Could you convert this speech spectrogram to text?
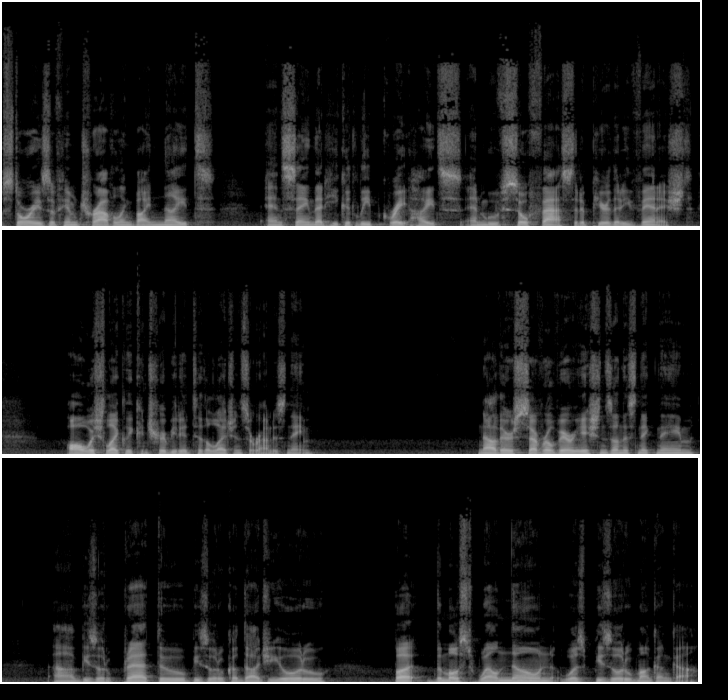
stories of him traveling by night and saying that he could leap great heights and move so fast it appeared that he vanished, all which likely contributed to the legends around his name. Now, there are several variations on this nickname uh, Besouro Preto, Besouro Caudal but the most well known was Besouro Maganga.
